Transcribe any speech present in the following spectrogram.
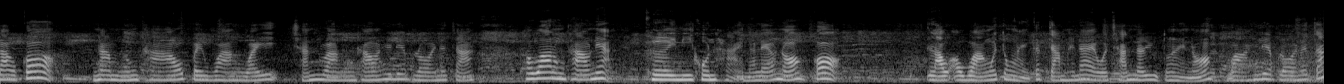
เราก็นำรองเท้าไปวางไว้ชั้นวางรองเท้าให้เรียบร้อยนะจ๊ะเพราะว่ารองเท้าเนี่ยเคยมีคนหายมาแล้วเนาะก็เราเอาวางไว้ตรงไหนก็จำให้ได้ว่าชั้นเราอยู่ตรงไหนเนาะวางให้เรียบร้อยนะจ๊ะ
